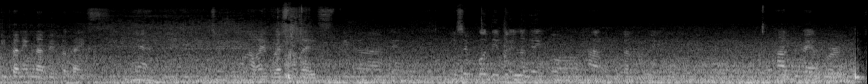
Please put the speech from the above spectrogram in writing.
itanim natin to guys. Ayan. Ko muna kay guys. Tingnan natin. Isip ko dito ilagay itong hot, hot pepper.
